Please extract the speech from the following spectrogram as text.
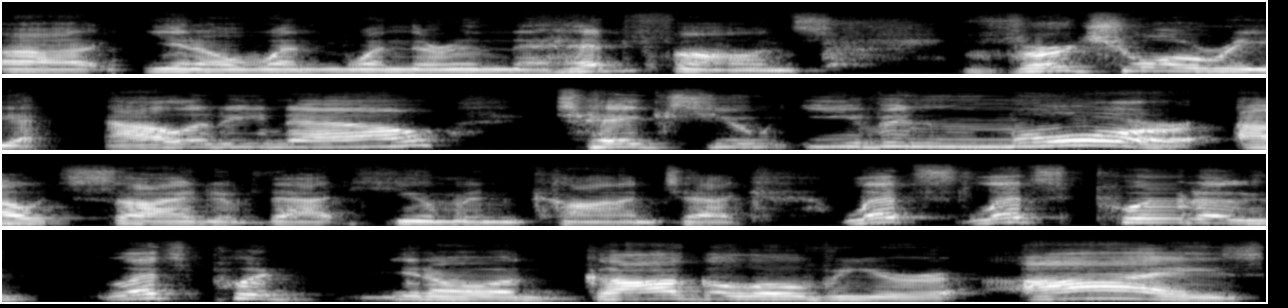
uh, you know when when they're in the headphones. Virtual reality now takes you even more outside of that human contact. Let's let's put a let's put you know a goggle over your eyes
